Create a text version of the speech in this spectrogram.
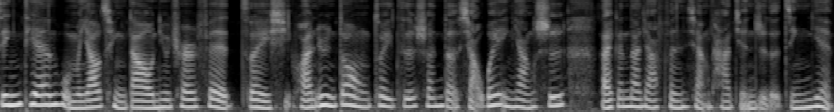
今天我们邀请到 NutriFit 最喜欢运动、最资深的小薇营养师来跟大家分享他减脂的经验。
